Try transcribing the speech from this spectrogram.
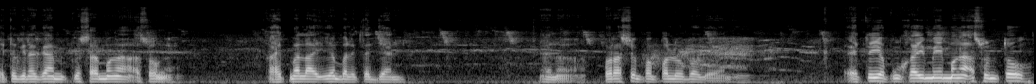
Ito ginagamit ko sa mga asong eh. Kahit malayo yan, baliktad dyan. Ano, orasyon pampalubag. Ayan. Ito yung kung kayo may mga asunto.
